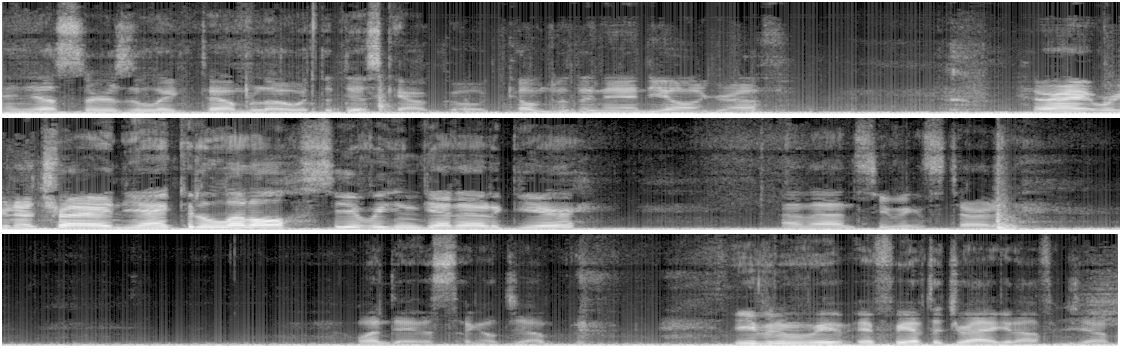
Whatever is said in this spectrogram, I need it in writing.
And yes, there's a link down below with the discount code. Comes with an Andy autograph. All right, we're gonna try and yank it a little, see if we can get out of gear, and then see if we can start it. One day this thing will jump. Even if we, if we have to drag it off and jump.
